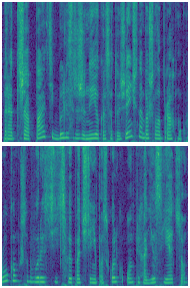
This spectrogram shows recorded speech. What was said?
Праджапати были сражены ее красотой. Женщина обошла Брахму кругом, чтобы выразить свое почтение, поскольку он приходился ей отцом.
